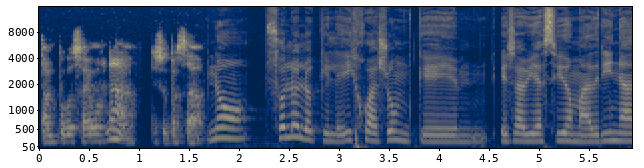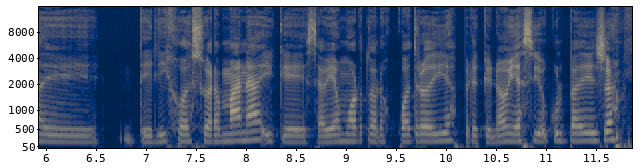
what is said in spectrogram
tampoco sabemos nada de su pasado. No, solo lo que le dijo a Jun, que mm, ella había sido madrina de, del hijo de su hermana y que se había muerto a los cuatro días, pero que no había sido culpa de ella.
